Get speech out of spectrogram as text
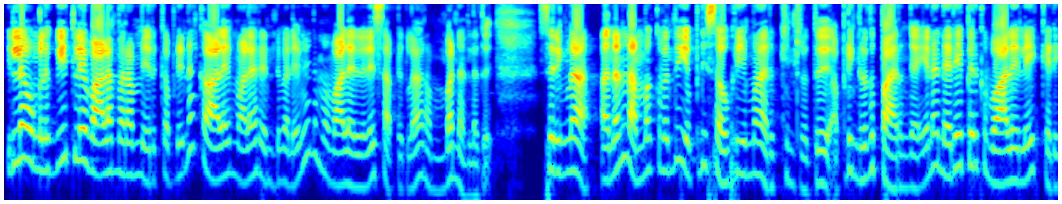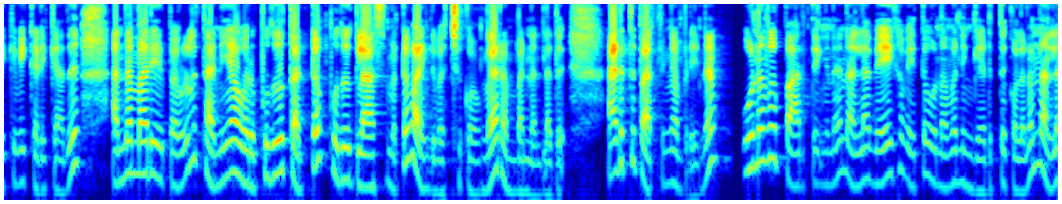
இல்லை உங்களுக்கு வீட்டிலே வாழை மரம் இருக்குது அப்படின்னா காலை மாலை ரெண்டு வேலையுமே நம்ம வாழை இலையிலே சாப்பிட்டுக்கலாம் ரொம்ப நல்லது. சரிங்களா? அதனால் நமக்கு வந்து எப்படி சௌகரியமாக இருக்கின்றது அப்படிங்கிறது பாருங்கள் ஏன்னா நிறைய பேருக்கு வாழையிலே கிடைக்கவே கிடைக்காது. அந்த மாதிரி இருப்பவர்கள் தனியாக ஒரு புது தட்டும் புது கிளாஸ் மட்டும் வாங்கி வச்சுக்கோங்க ரொம்ப நல்லது. அடுத்து பார்த்தீங்க அப்படின்னா உணவு பார்த்தீங்கன்னா நல்லா வேக வைத்த உணவை நீங்கள் எடுத்துக்கொள்ளணும். நல்ல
